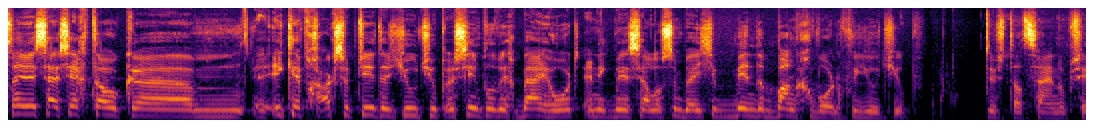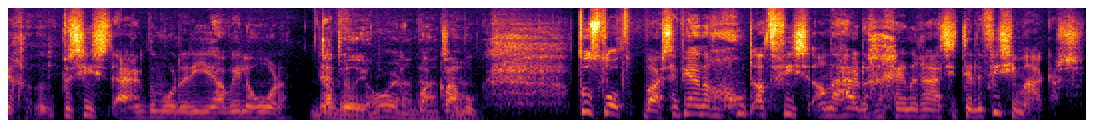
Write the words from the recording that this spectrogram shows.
En zij zegt ook, ehm, ik heb geaccepteerd dat YouTube er simpelweg bij hoort... en ik ben zelfs een beetje minder bang geworden voor YouTube. Dus dat zijn op zich precies eigenlijk de woorden die je zou willen horen. Dat wil je horen inderdaad. qua ja. boek. Tot slot, Bas, heb jij nog een goed advies aan de huidige generatie televisiemakers?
